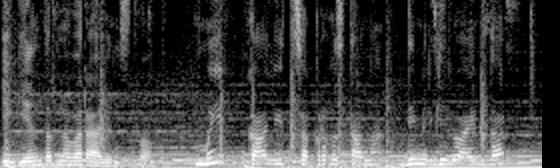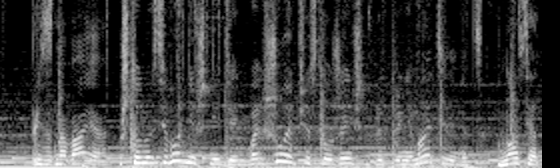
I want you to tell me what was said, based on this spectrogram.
и гендерного равенства. Мы, коалиция Кыргызстана Демиргелю Аймдар, признавая, что на сегодняшний день большое число женщин-предпринимательниц вносят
